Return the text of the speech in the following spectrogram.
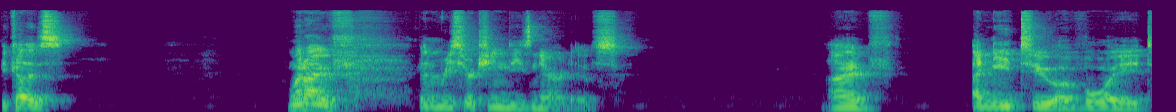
Because when I've been researching these narratives, I've I need to avoid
